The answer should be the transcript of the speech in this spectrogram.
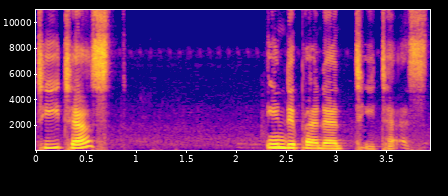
t-test, independent t-test.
